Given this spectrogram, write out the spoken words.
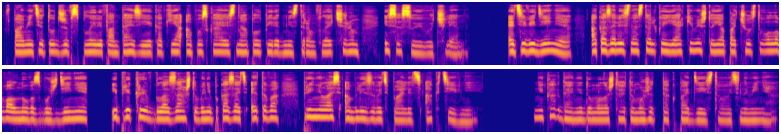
В памяти тут же всплыли фантазии, как я опускаюсь на пол перед мистером Флетчером и сосу его член. Эти видения оказались настолько яркими, что я почувствовала волну возбуждения и, прикрыв глаза, чтобы не показать этого, принялась облизывать палец активней. Никогда не думала, что это может так подействовать на меня.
